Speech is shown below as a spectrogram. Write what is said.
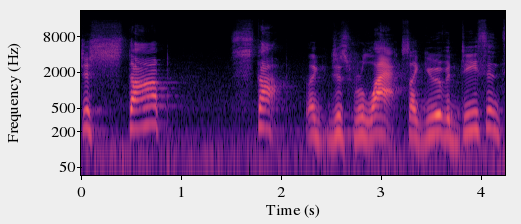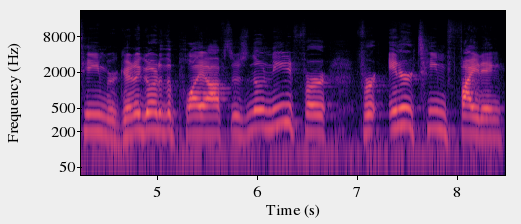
just stop, stop. Like just relax. Like you have a decent team. You're gonna go to the playoffs. There's no need for for inner team fighting.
